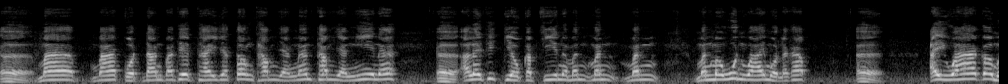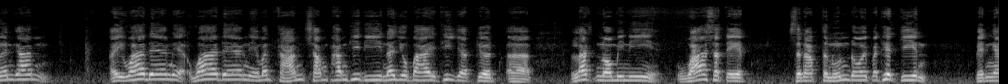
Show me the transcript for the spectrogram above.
เออ มามากดดันประเทศไทยจะต้องทำอย่างนั้นทำอย่างนี้นะ เออ อะไรที่เกี่ยวกับจีนนะมันมันมันมันมาวุ่นวายหมดนะครับ เออ ไอ้ว้าก็เหมือนกัน ไอ้ว้าแดงเนี่ยว้าแดงเนี่ยมันสารสัมพันธ์ที่ดีนโยบายที่จะเกิดเอ่อรัฐนอมินีว้าสเตทสนับสนุนโดยประเทศจีนเป็นไง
